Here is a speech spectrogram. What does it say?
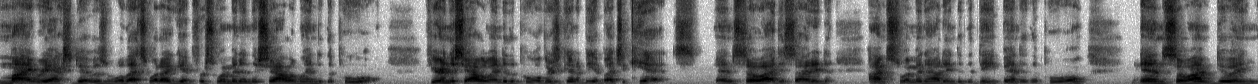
my reaction to it was, well, that's what I get for swimming in the shallow end of the pool. If you're in the shallow end of the pool, there's going to be a bunch of kids. And so I decided I'm swimming out into the deep end of the pool. And so I'm doing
